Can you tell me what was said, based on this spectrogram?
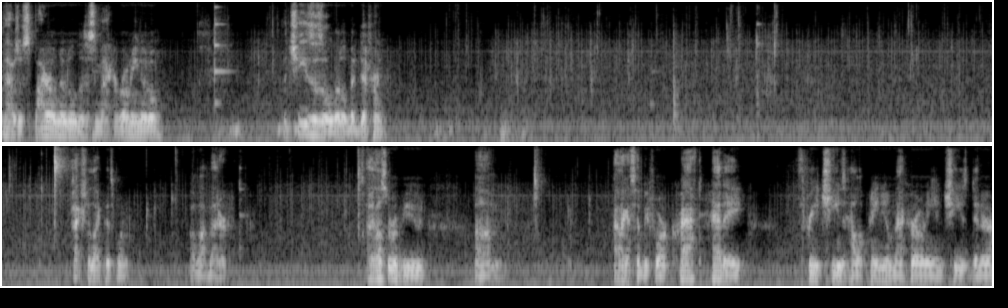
That was a spiral noodle. This is a macaroni noodle. The cheese is a little bit different. I actually like this one a lot better. I also reviewed, um, like I said before, Kraft had a three cheese jalapeno macaroni and cheese dinner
